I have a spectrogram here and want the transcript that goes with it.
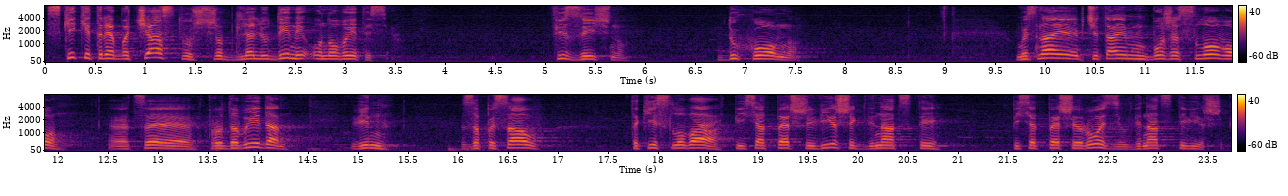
скільки треба часу, щоб для людини оновитися. Фізично, духовно. Ми знаємо, читаємо Боже Слово, е, це про Давида. Він записав такі слова, 51 віршик, 12, 51 розділ, 12 віршик.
